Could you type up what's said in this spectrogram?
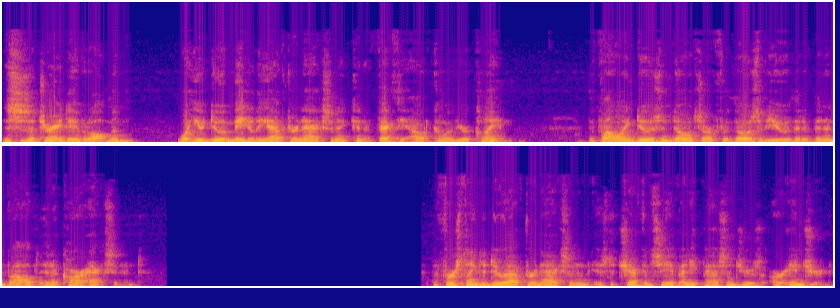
This is attorney David Altman. What you do immediately after an accident can affect the outcome of your claim. The following do's and don'ts are for those of you that have been involved in a car accident. The first thing to do after an accident is to check and see if any passengers are injured.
